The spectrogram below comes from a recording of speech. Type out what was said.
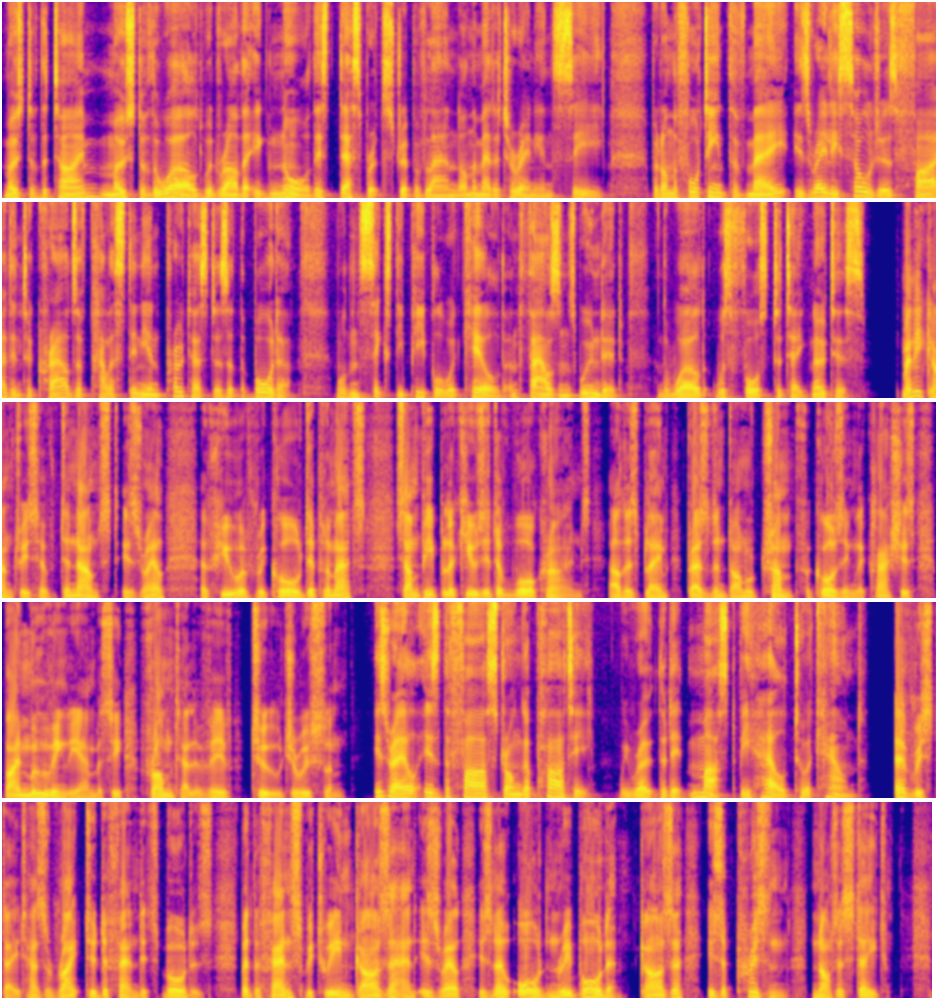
most of the time, most of the world would rather ignore this desperate strip of land on the Mediterranean Sea. But on the 14th of May, Israeli soldiers fired into crowds of Palestinian protesters at the border. More than 60 people were killed and thousands wounded, and the world was forced to take notice. Many countries have denounced Israel. A few have recalled diplomats. Some people accuse it of war crimes. Others blame President Donald Trump for causing the clashes by moving the embassy from Tel Aviv to Jerusalem. Israel is the far stronger party. We wrote that it must be held to account. Every state has a right to defend its borders, but the fence between Gaza and Israel is no ordinary border. Gaza is a prison, not a state.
